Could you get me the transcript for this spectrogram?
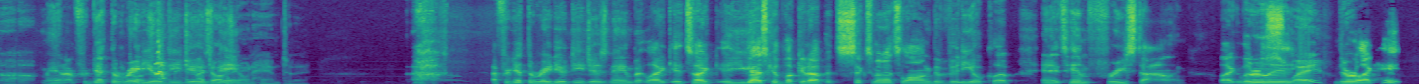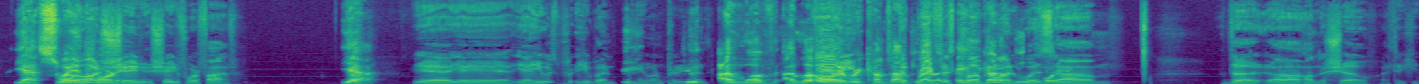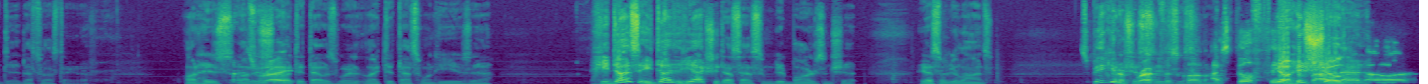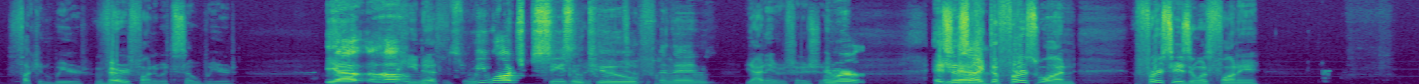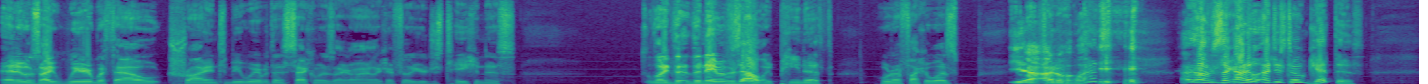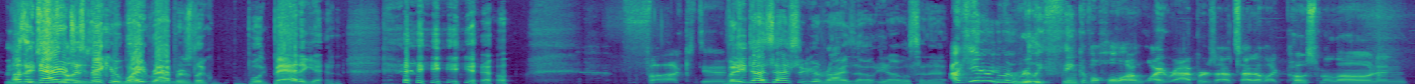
Oh man, I forget the My radio dog's going- My DJ's dog's name. going ham today. I forget the radio DJ's name, but like it's like you guys could look it up. It's six minutes long, the video clip, and it's him freestyling. Like literally, Sway. they were like, "Hey, yeah, sway in Oh, the uh, morning." Shade Shade four or five. Yeah, Yeah, yeah, yeah, yeah. Yeah, he was he went he went pretty dude, good. I love, I love Oh, whenever you- he comes on. The Breakfast "Hey, we Club got one was um the uh on the show. I think he did. That's what I was thinking of. On his on That's his show, I think that was where like that that's one he used. Yeah, he does. He does. He actually does have some good bars and shit. He has some good lines. Speaking of just- Breakfast Club. I still think Yo, his about show, that. though. Uh, Fucking weird. Very funny, but so weird. Yeah, uh, Peanut? we watched season the two, and then Yeah, I didn't even finish it. and we're It's just Yeah. like the first one, first season was funny, and it was like weird without trying to be weird. But then the second one was like, all right, like I feel like you're just taking this. Like the the name of his out, like Peanut, whatever the fuck it was. yeah, I like, don't what? And I'm just like, I don't, I just don't get this. I was like, now you're just making white rappers look look bad again. you know, Fuck, dude. but he does have some good rhymes out. You know, I will say that. I can't even really think of a whole lot of white rappers outside of like Post Malone and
